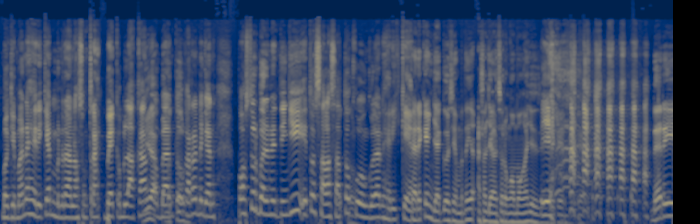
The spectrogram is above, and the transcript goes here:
bagaimana Harry Kane beneran langsung track back ke belakang Iya, ngebantu betul. karena dengan postur badan yang tinggi itu salah satu keunggulan Harry Kane Harry Kane jago sih, yang penting asal jangan suruh ngomong aja sih. Iya. Dari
